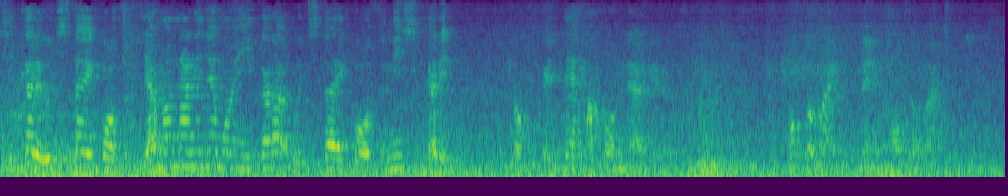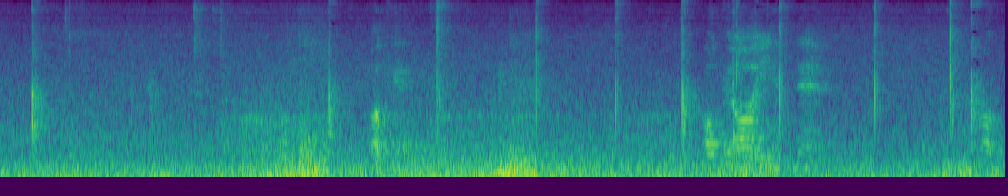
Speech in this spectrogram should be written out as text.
しっかり打ちたいコース山なりでもいいから打ちたいコースにしっかり乗っけて運んであげるもっと前ですねもっと前 OK OK ああいいですね OK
